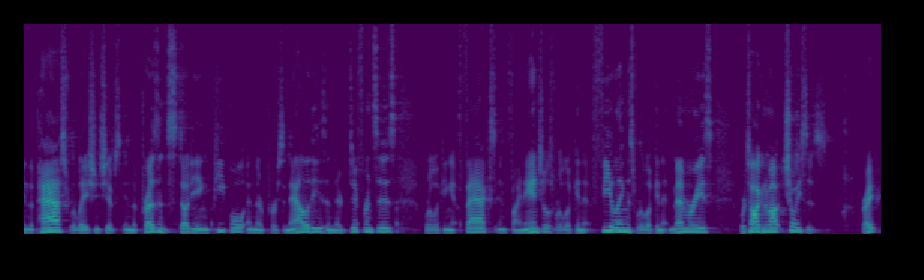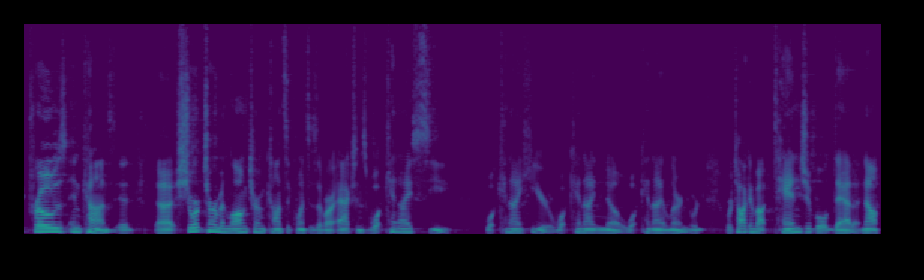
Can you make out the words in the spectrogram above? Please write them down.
in the past, relationships in the present, studying people and their personalities and their differences. We're looking at facts and financials. We're looking at feelings. We're looking at memories. We're talking about choices, right? Pros and cons, uh, short term and long term consequences of our actions. What can I see? What can I hear? What can I know? What can I learn? We're, we're talking about tangible data. Now,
